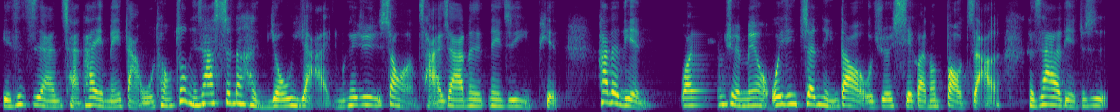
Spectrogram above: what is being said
也是自然产，她也没打无痛，重点是她生的很优雅，你们可以去上网查一下那那支影片，她的脸完全没有，我已经狰狞到我觉得血管都爆炸了，可是她的脸就是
